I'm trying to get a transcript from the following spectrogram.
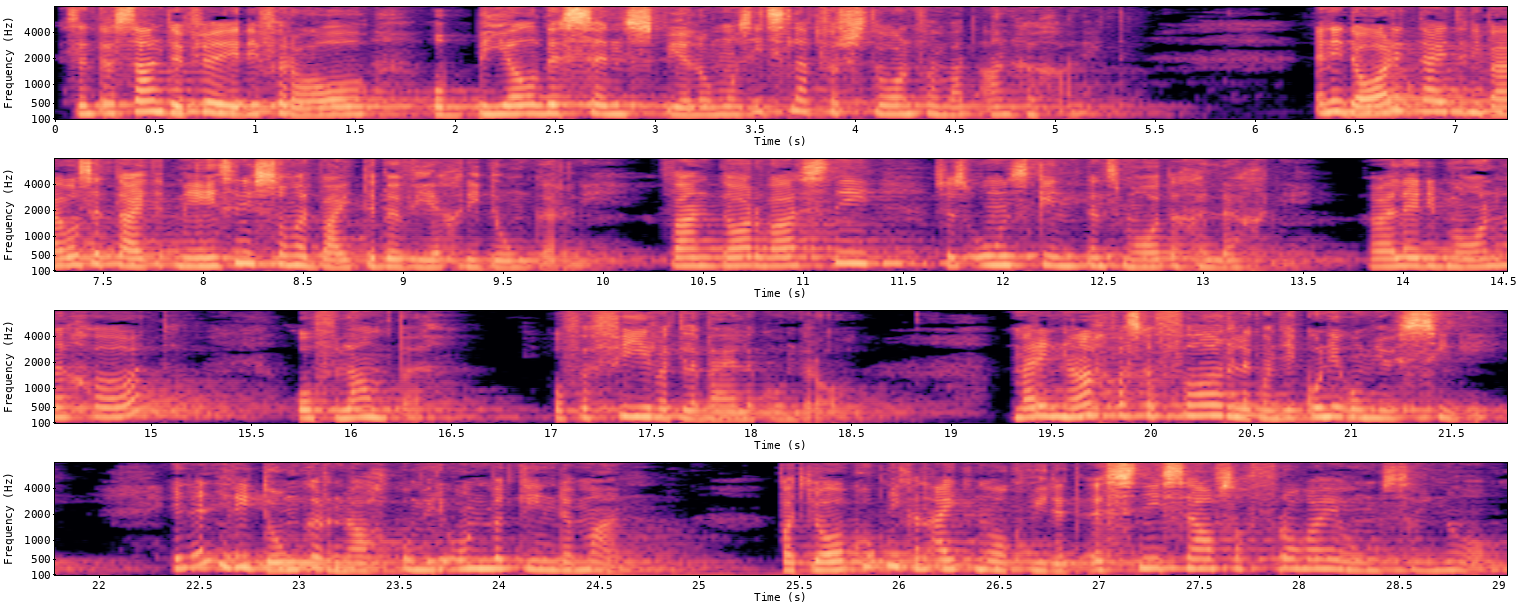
Dit is interessant hoe jy hierdie verhaal op beelde sin speel om ons iets laat verstaan van wat aangegaan het. In die daardie tyd in die Bybelse tyd het mense nie sommer buite beweeg in die donker nie want daar was nie soos ons ken kunsmatige lig nie. Hulle het die maanlig gehad of lampe of 'n vuur wat hulle by hulle kon dra. Maar die nag was gevaarlik want jy kon nie om jou sien nie. En in hierdie donker nag kom hierdie onbekende man wat Jakob nie kan uitmaak wie dit is nie, selfs al vra hy hom sy naam.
